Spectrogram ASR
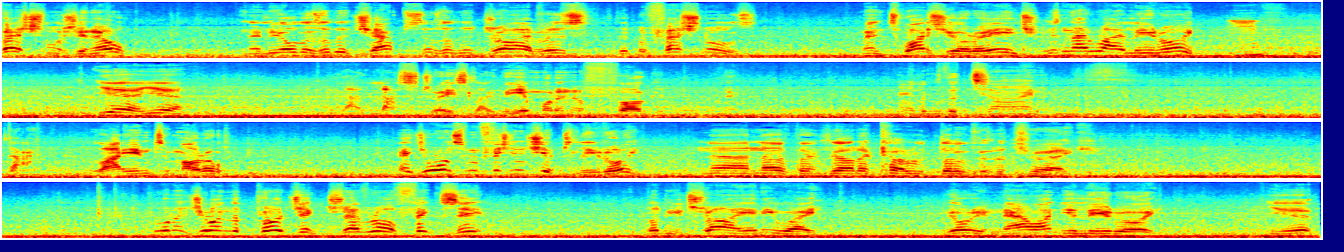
professionals, you know. Nearly all those other chaps, those are the drivers, they're professionals. Men twice your age. Isn't that right, Leroy? Hmm? Yeah, yeah. That last race like the M1 in a fog. Hey, look at the time. Ah, lie in tomorrow. Hey, do you want some fish and chips, Leroy? No, no, thanks. I had a couple of dogs at the track. If you want to join the project, Trevor, I'll fix it. Bloody try, anyway. You're in now, aren't you, Leroy? Yep.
